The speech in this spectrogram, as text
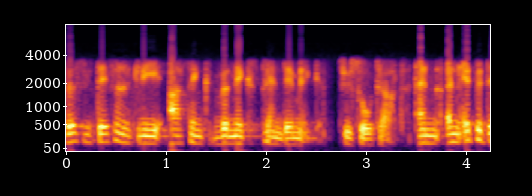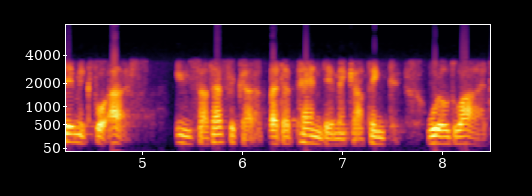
This is definitely, I think, the next pandemic to sort out. And an epidemic for us in South Africa, but a pandemic, I think, worldwide.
